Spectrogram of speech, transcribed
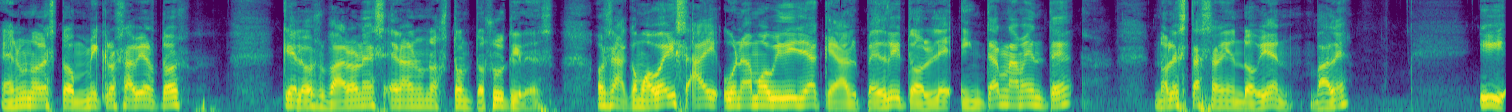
en uno de estos micros abiertos que los varones eran unos tontos útiles. O sea, como veis, hay una movidilla que al Pedrito le internamente no le está saliendo bien, ¿vale? Y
